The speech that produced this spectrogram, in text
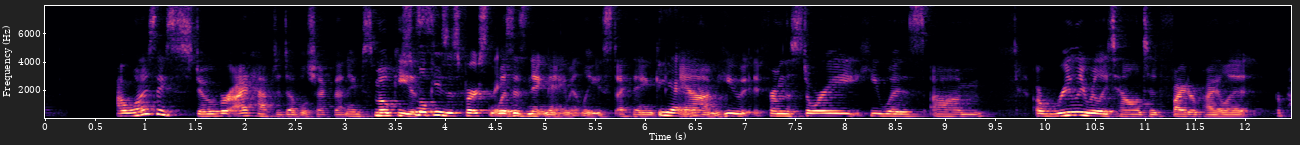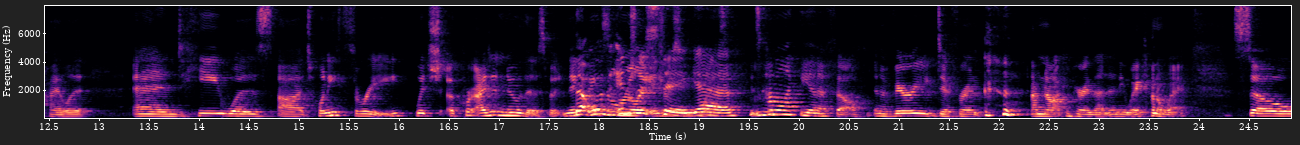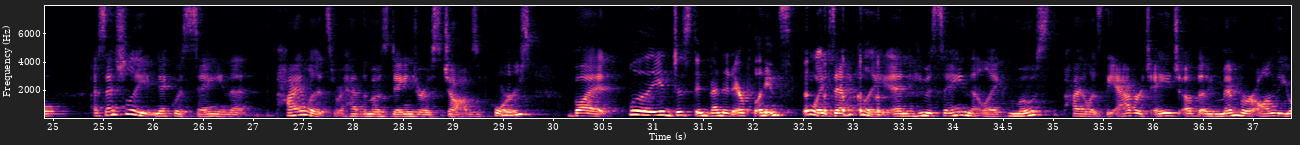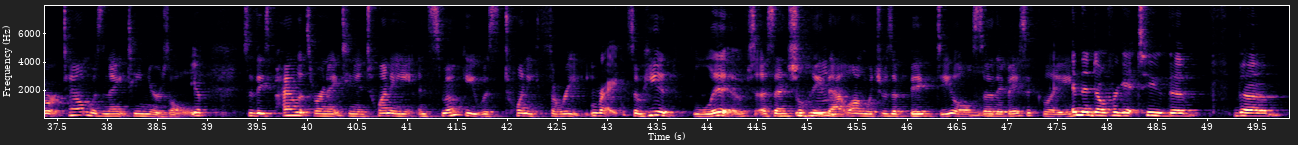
I want to say Stover. I'd have to double check that name. Smokey is Smokey's his first name. was his nickname at least i think Yeah. um he from the story he was um a really really talented fighter pilot or pilot and he was uh 23 which of course i didn't know this but Nick That was some really interesting, interesting yeah. points. it's kind of like the nfl in a very different i'm not comparing that in any way kind of way so essentially nick was saying that pilots had the most dangerous jobs of course Mm-hmm. But well, they had just invented airplanes. well, exactly. And he was saying that like most pilots, the average age of a member on the Yorktown was 19 years old. Yep. So these pilots were 19 and 20, and Smokey was 23. Right. Mm-hmm. So he had lived essentially that long, which was a big deal. So they basically. And then don't forget too the the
